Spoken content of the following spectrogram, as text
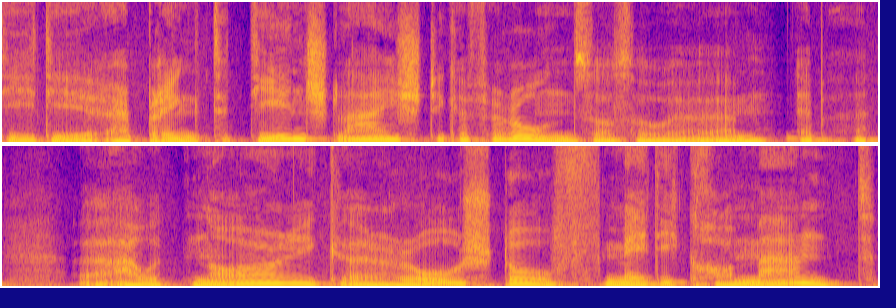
die, die erbringt Dienstleistungen für uns, also ähm, eben, äh, auch die Nahrung, äh, Rohstoff, Medikamente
